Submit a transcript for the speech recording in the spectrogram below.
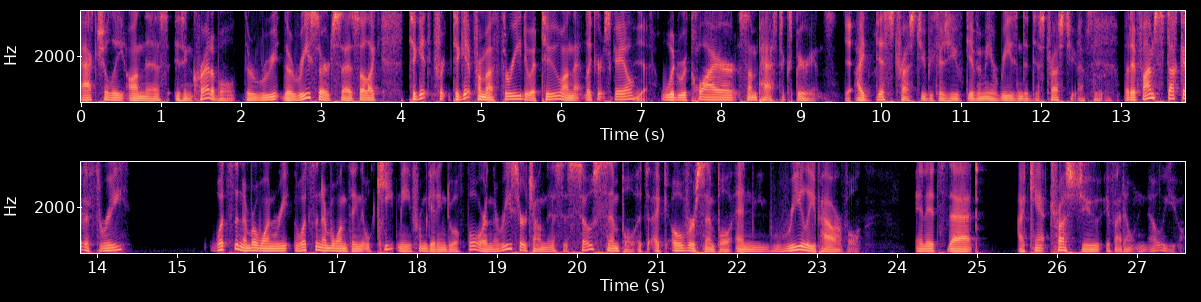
actually on this is incredible. The re- the research says so like to get fr- to get from a 3 to a 2 on that Likert scale Yes. would require some past experience. Yes. I distrust you because you've given me a reason to distrust you. Absolutely. But if I'm stuck at a 3, what's the number one re- what's the number one thing that will keep me from getting to a 4? And the research on this is so simple. It's like over simple and really powerful. And it's that I can't trust you if I don't know you.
